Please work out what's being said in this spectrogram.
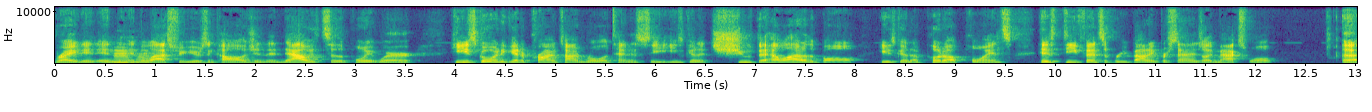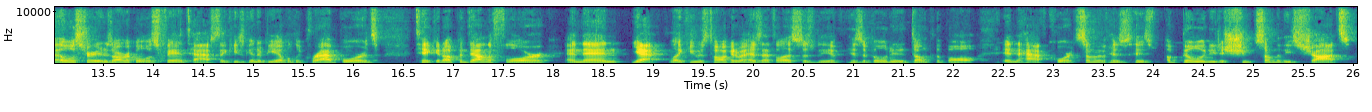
right? In in, mm-hmm. in, the mm-hmm. last few years in college, and, and now it's to the point where he's going to get a primetime role at Tennessee. He's going to shoot the hell out of the ball. He's going to put up points. His defensive rebounding percentage, like Maxwell uh, illustrated in his article, is fantastic. He's going to be able to grab boards, take it up and down the floor, and then yeah, like he was talking about his athleticism, his ability to dunk the ball in the half court, some of his his ability to shoot some of these shots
